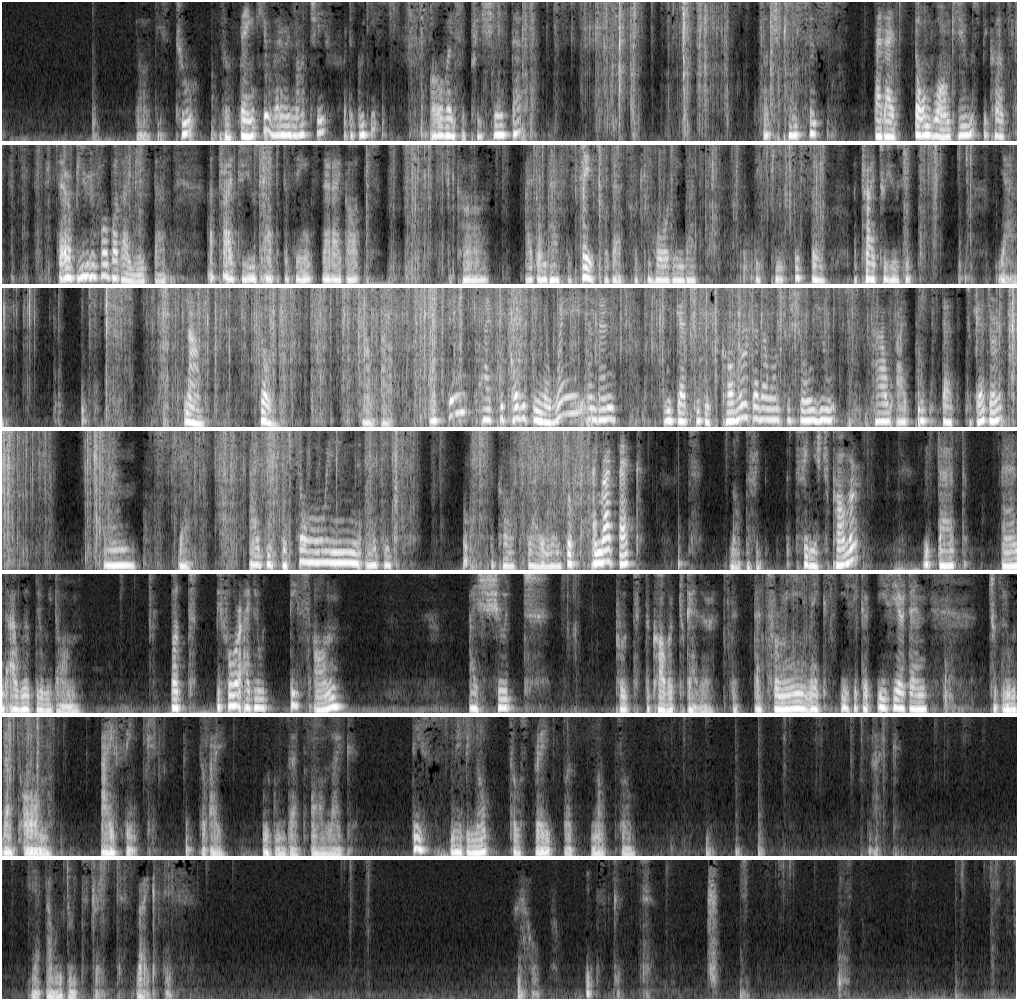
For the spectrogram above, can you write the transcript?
Love these two. So thank you very much, Chief, for the goodies. Always appreciate that. Such pieces that I don't want to use because they're beautiful, but I use that. I try to use up the things that I got because I don't have the space for that, for to hoarding that, these pieces. So I try to use it. Yeah, now, so, now I, I think I put everything away and then we get to this cover that I want to show you how I put that together. Um, yeah, I did the sewing, I did, oops, the card fly away. So I'm right back, not the, the finished cover with that and I will glue it on. But before I glue this on, I should put the cover together. That, that's for me makes easier, easier than to glue that on, I think. So I will glue that on like this. Maybe not so straight, but not so like yeah I will do it straight like this. I hope it's good.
